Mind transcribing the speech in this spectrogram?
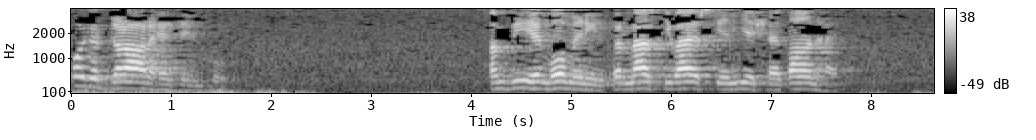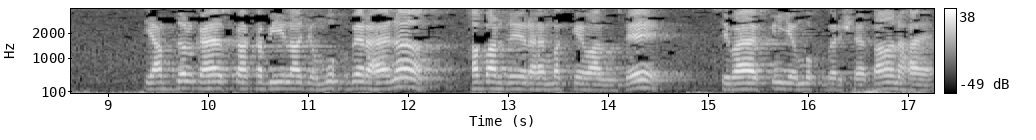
وہ جو ڈرا رہے تھے ان کو۔ امبی ہے مومنی پر میں سوائے اس کے لیے شیطان ہے۔ یہ عبد القیس کا قبیلہ جو مخبر ہے نا، خبر دے رہے مکے والوں سے سوائے اس کی یہ مخبر شیطان ہے،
